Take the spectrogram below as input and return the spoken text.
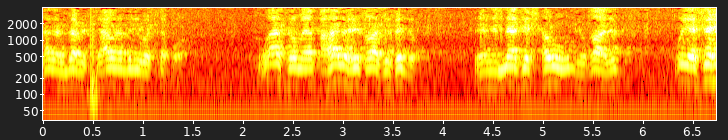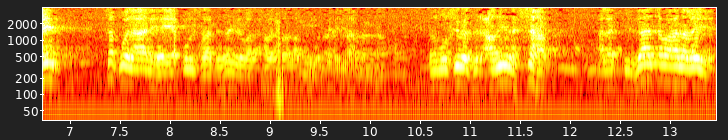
هذا من باب التعاون بالبر والتقوى. وأكثر ما يقع هذا في صلاة الفجر لأن الناس يسهرون في الغالب وإذا سهر تقبل عليه يقول صلاة الفجر ولا حول ولا قوة إلا بالله. المصيبة العظيمة السهر على التلفاز أو على غيره.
